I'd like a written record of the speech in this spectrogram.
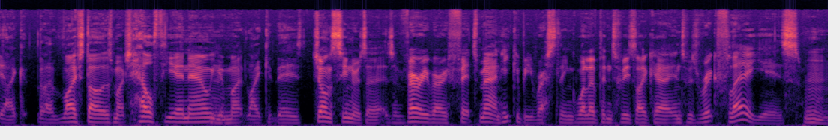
like the lifestyle is much healthier now Hmm. you might like there's John Cena is a, is a very very fit man he could be wrestling well up into his like uh, into his Ric Flair years Hmm.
